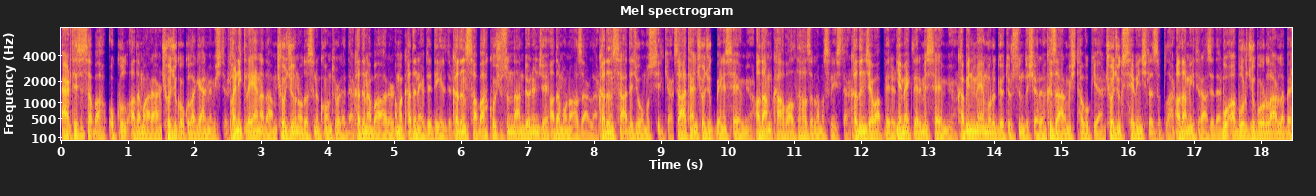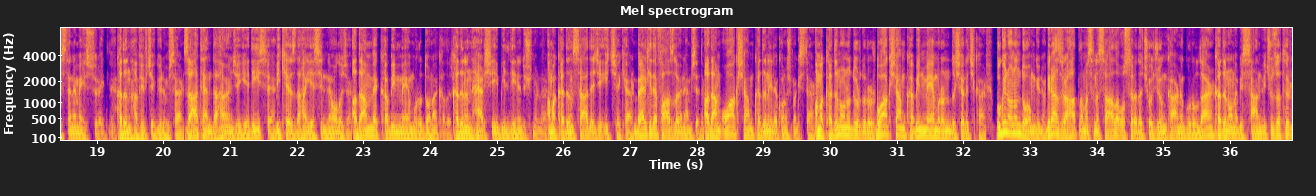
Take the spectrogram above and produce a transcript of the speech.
Ertesi sabah okul adamı arar, çocuk okula gelmemiştir. Panikleyen adam çocuğun odasını kontrol eder. Kadına bağırır ama kadın evde değildir. Kadın sabah koşusundan dönünce adam onu azarlar. Kadın sadece omuz silker. Zaten çocuk beni sevmiyor. Adam kahvaltı hazırlamasını ister. Kadın cevap verir. Yemeklerimi sevmiyor. Kabin memuru götürsün dışarı. Kızarmış tavuk yer. Çocuk sevinçle zıplar. Adam itiraz eder. Bu abur cuburlarla beslenemeyiz sürekli. Kadın hafifçe gülümser. Zaten daha önce yediyse bir kez daha yesin ne olacak? Adam ve kabin memuru dona kalır. Kadının her şeyi bildiğini düşünürler. Ama kadın sadece iç çeker. Belki de fazla önemsedi. Adam o akşam kadınıyla konuşmak ister. Ama kadın onu durdurur. Bu akşam kabin memurunu dışarı çıkar. Bugün onun doğum günü. Biraz rahatlamasını sağla o sırada çocuğun karnı guruldar. Kadın ona bir sandviç uzatır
